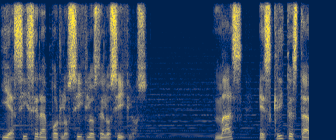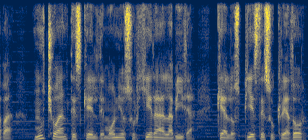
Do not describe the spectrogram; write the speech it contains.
y así será por los siglos de los siglos. Mas, escrito estaba, mucho antes que el demonio surgiera a la vida, que a los pies de su Creador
